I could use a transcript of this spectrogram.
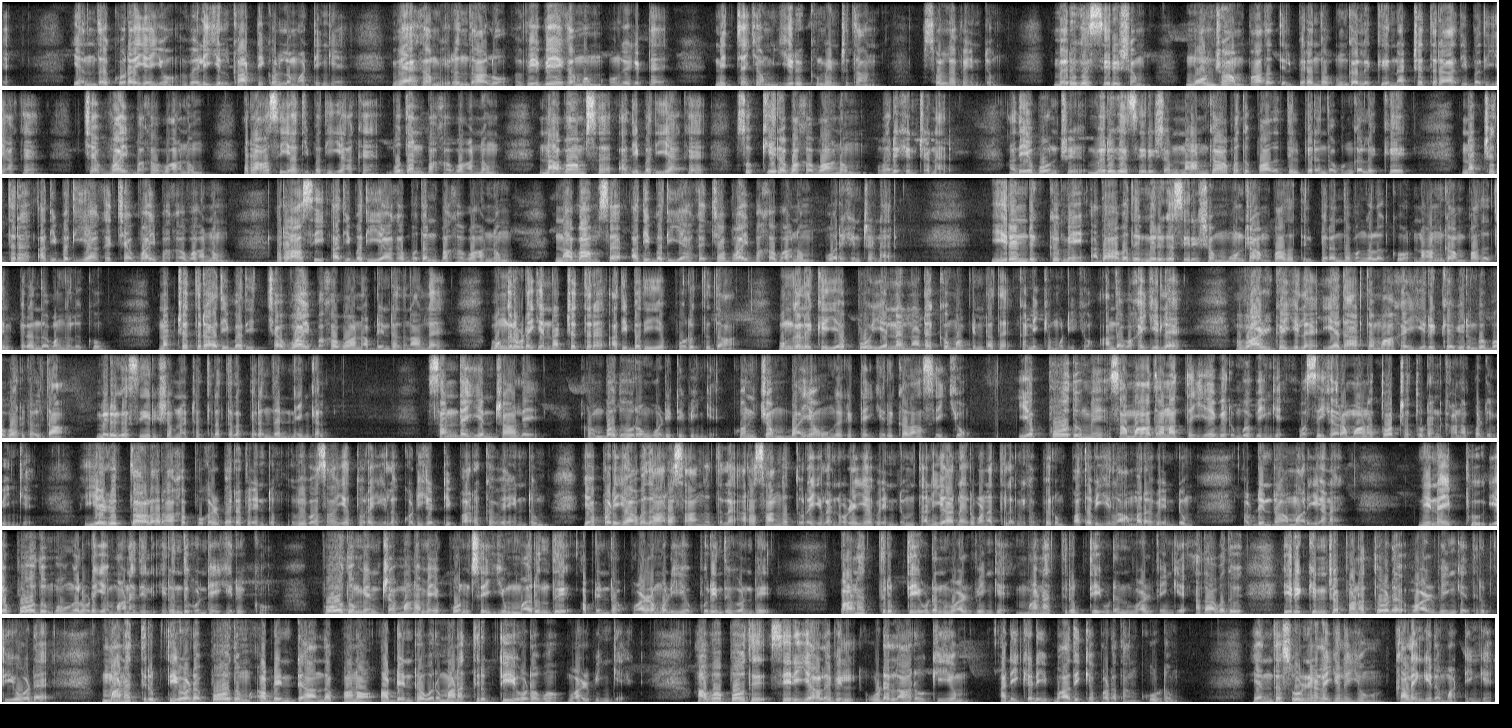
எந்த குறையையும் வெளியில் காட்டிக்கொள்ள மாட்டீங்க. வேகம் இருந்தாலும் விவேகமும் உங்ககிட்ட நிச்சயம் இருக்கும் என்று தான் சொல்ல வேண்டும். மிருக சிரிஷம் மூன்றாம் பாதத்தில் பிறந்த உங்களுக்கு நட்சத்திர அதிபதியாக செவ்வாய் பகவானும் ராசி அதிபதியாக புதன் பகவானும் நவாம்ச அதிபதியாக சுக்கிர பகவானும் வருகின்றனர். அதேபோன்று மிருக சீரிஷம் நான்காவது பாதத்தில் பிறந்த உங்களுக்கு நட்சத்திர அதிபதியாக செவ்வாய் பகவானும் ராசி அதிபதியாக புதன் பகவானும் நவாம்ச அதிபதியாக செவ்வாய் பகவானும் வருகின்றனர். இரண்டுக்குமே அதாவது மிருகசிரிஷம் மூன்றாம் பாதத்தில் பிறந்தவங்களுக்கும் நான்காம் பாதத்தில் பிறந்தவங்களுக்கும் நட்சத்திர அதிபதி செவ்வாய் பகவான் அப்படின்றதுனால உங்களுடைய நட்சத்திர அதிபதியை பொறுத்து தான் உங்களுக்கு எப்போ என்ன நடக்கும் அப்படின்றத கணிக்க முடியும். அந்த வகையில் வாழ்க்கையில் யதார்த்தமாக இருக்க விரும்புபவர்கள் தான் மிருக சீரிஷம் நட்சத்திரத்தில் பிறந்த நீங்கள். சண்டை என்றாலே ரொம்ப தூரம் ஓடிடுவீங்க. கொஞ்சம் பயம் உங்ககிட்ட இருக்க தான் செய்யும். எப்போதுமே சமாதானத்தையே விரும்புவீங்க. வசீகரமான தோற்றத்துடன் காணப்படுவீங்க. எழுத்தாளராக புகழ் பெற வேண்டும். விவசாயத்துறையில் கொடிகட்டி பறக்க வேண்டும். எப்படியாவது அரசாங்கத்தில் அரசாங்கத்துறையில் நுழைய வேண்டும். தனியார் நிறுவனத்தில் மிக பெரும் பதவியில் அமர வேண்டும் அப்படின்ற மாதிரியான நினைப்பு எப்போதும் உங்களுடைய மனதில் இருந்து கொண்டே இருக்கும். போதும் என்ற மனமே பொன் செய்யும் மருந்து அப்படின்ற பழமொழியை புரிந்து கொண்டு பண திருப்தியுடன் வாழ்வீங்க மன திருப்தியுடன் வாழ்வீங்க. அதாவது இருக்கின்ற பணத்தோட வாழ்வீங்க திருப்தியோட. மன திருப்தியோட போதும் அப்படின்ட்டு அந்த பணம் அப்படின்ற ஒரு மன திருப்தியோடவும் வாழ்வீங்க. அவ்வப்போது சிறிய அளவில் உடல் ஆரோக்கியம் அடிக்கடி பாதிக்கப்பட தான் கூடும். எந்த சூழ்நிலைகளையும் கலங்கிட மாட்டீங்க.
